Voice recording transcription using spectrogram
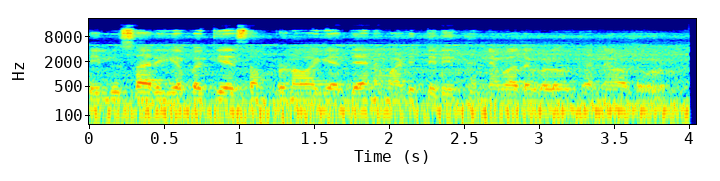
ರೈಲು ಸಾರಿಗೆ ಬಗ್ಗೆ ಸಂಪೂರ್ಣವಾಗಿ ಅಧ್ಯಯನ ಮಾಡಿದ್ದೀರಿ. ಧನ್ಯವಾದಗಳು ಧನ್ಯವಾದಗಳು.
